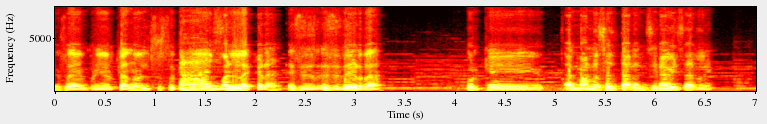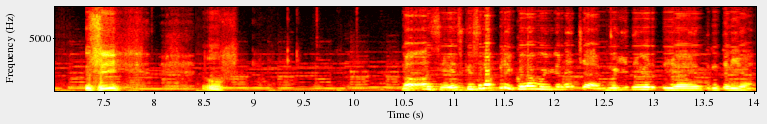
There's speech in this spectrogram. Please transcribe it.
o sea, en primer plano, el susto que Ah, tiene el man sí. en la cara, ese, es- ese es de verdad. Porque al man lo soltaron sin avisarle. Sí. Uf. No, sí, es que es una película muy bien hecha, muy divertida, entretenida.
